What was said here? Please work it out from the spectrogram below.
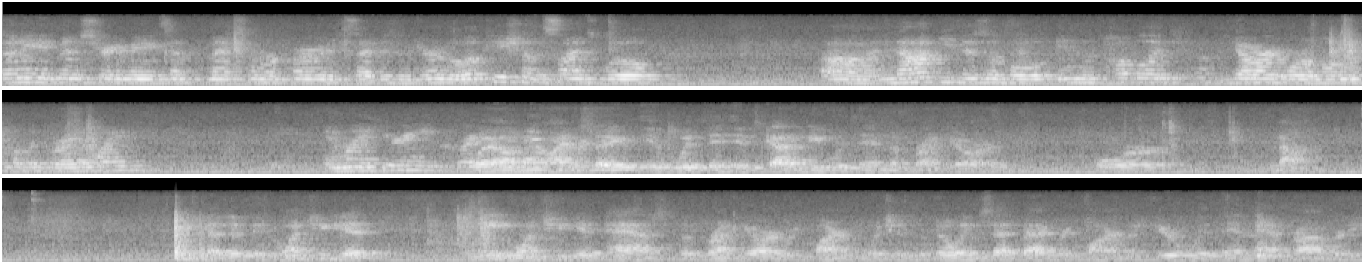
zoning administrator may exempt the maximum requirement of site return, the location of the signs will uh, not be visible in the public yard or along the public right of way? Am I hearing you correctly? Well, no, I'd say it? it within, it's gotta be within the front yard or not. Because if, it- once you get, to me, once you get past the front yard requirement, which is the building setback requirement, you're within that property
